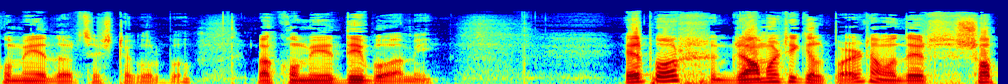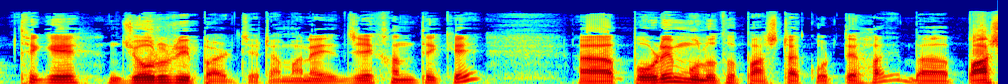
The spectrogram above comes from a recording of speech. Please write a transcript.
কমিয়ে দেওয়ার চেষ্টা করব বা কমিয়ে দিব আমি। এরপর গ্রামাটিক্যাল পার্ট আমাদের সব থেকে জরুরি পার্ট যেটা মানে যেখান থেকে পড়ে মূলত পাসটা করতে হয় বা পাস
